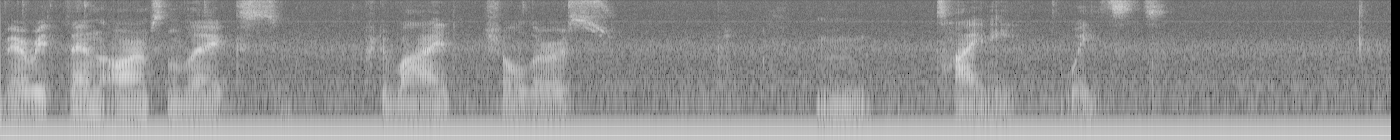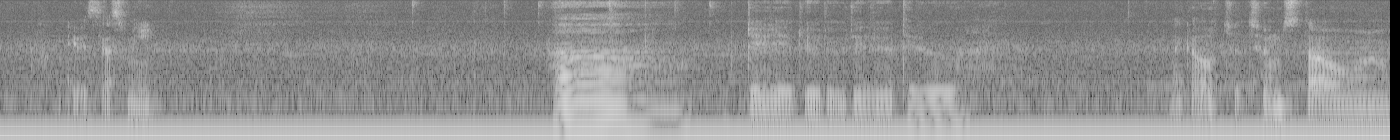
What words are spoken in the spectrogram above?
Very thin arms and legs, pretty wide shoulders, mm, tiny waist. Maybe it's just me. Uh, do do do do do do do. I go to Tombstone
